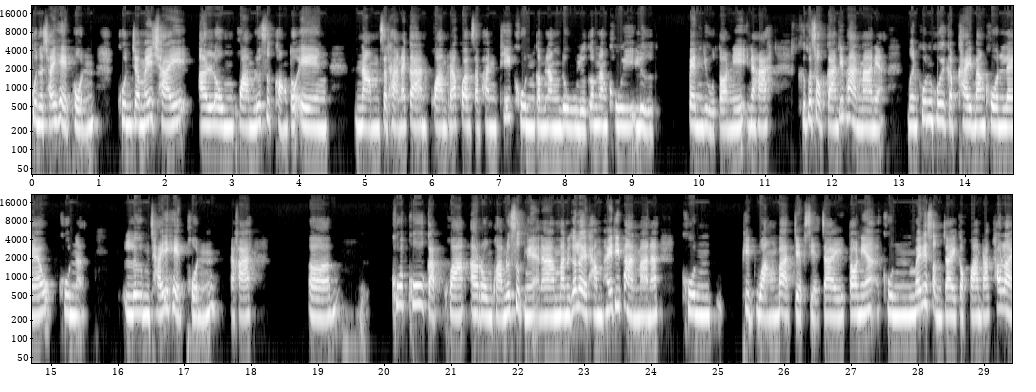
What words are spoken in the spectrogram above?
คุณจะใช้เหตุผล คุณจะไม่ใช้อารมณ์ความรู้สึกของตัวเองนำสถานการณ์ความรักความสัมพันธ์ที่คุณกำลังดูหรือกำลังคุยหรือเป็นอยู่ตอนนี้นะคะ คือประสบการณ์ที่ผ่านมาเนี่ย เหมือนคุณคุยกับใครบางคนแล้ว คุณอะ ลืมใช้เหตุผลนะคะควบคู่กับความอารมณ์ความรู้สึกเนี่ยนะมันก็เลยทำให้ที่ผ่านมานะ คุณผิดหวังบาดเจ็บเสียใจ ตอนนี้คุณไม่ได้สนใจกับความรักเท่าไหร่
